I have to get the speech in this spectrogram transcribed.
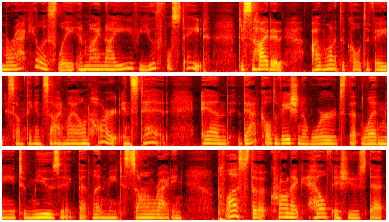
miraculously, in my naive, youthful state, decided I wanted to cultivate something inside my own heart instead. And that cultivation of words that led me to music, that led me to songwriting, plus the chronic health issues that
